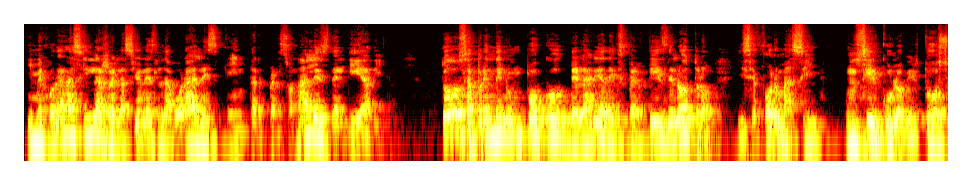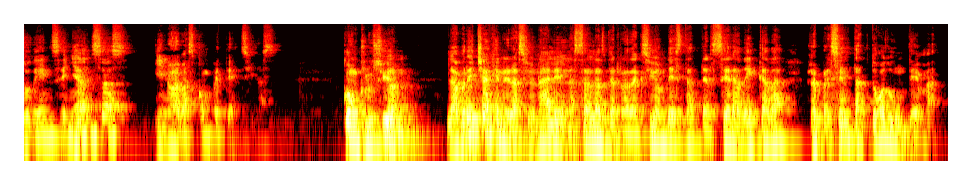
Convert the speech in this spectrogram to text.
y mejorar así las relaciones laborales e interpersonales del día a día. Todos aprenden un poco del área de expertise del otro y se forma así un círculo virtuoso de enseñanzas, y nuevas competencias. Conclusión. La brecha generacional en las salas de redacción de esta tercera década representa todo un tema,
